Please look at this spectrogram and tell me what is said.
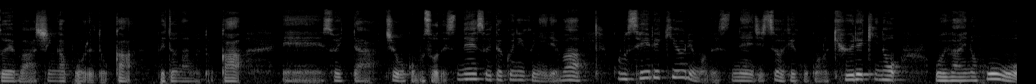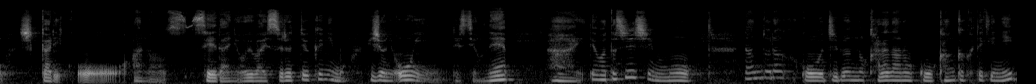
例えばシンガポールとかベトナムとか、えー、そういった中国もそうですね。そういった国々ではこの西暦よりもですね実は結構この旧暦のお祝いの方をしっかりこうあの盛大にお祝いするっていう国も非常に多いんですよね。はい、で私自身もなんとなくこう自分の体のこう感覚的に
